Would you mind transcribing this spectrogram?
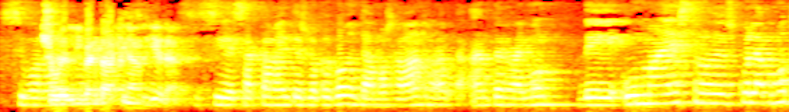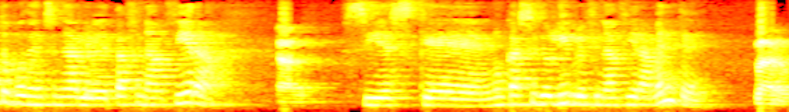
Sobre libertad financiera. Sí, exactamente, es lo que comentamos antes, Raymond. De un maestro de escuela, ¿cómo te puede enseñar libertad financiera? Claro. Si es que nunca has sido libre financieramente. Claro.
